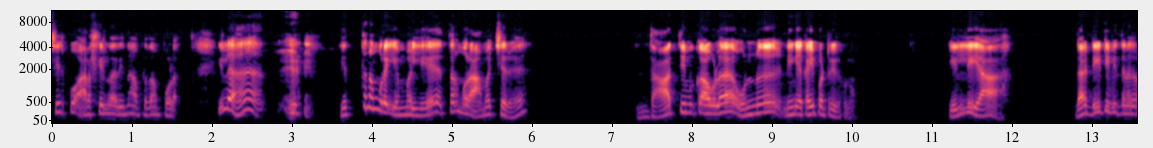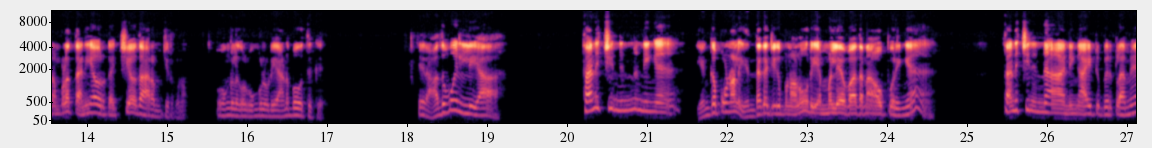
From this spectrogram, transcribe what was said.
சரி போ அரசியல்வாதின்னா அப்படி தான் போல. இல்லை எத்தனை முறை எம்எல்ஏ எத்தனை முறை அமைச்சர் இந்த அதிமுகவில் ஒன்று நீங்கள் கைப்பற்றியிருக்கணும். இல்லையா? இந்த டிடிவி தினகரம் போல் தனியாக ஒரு கட்சியாவது ஆரம்பிச்சிருக்கணும். உங்களுக்கு உங்களுடைய அனுபவத்துக்கு. சரி அதுவும் இல்லையா? தனிச்சு நின்று நீங்கள் எங்கே போனாலும் எந்த கட்சிக்கு போனாலும் ஒரு எம்எல்ஏவாக தானே ஆக போகிறீங்க தனிச்சு நின்று நீங்கள் ஆயிட்டு போயிருக்கலாமே?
